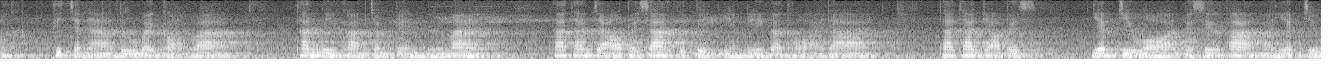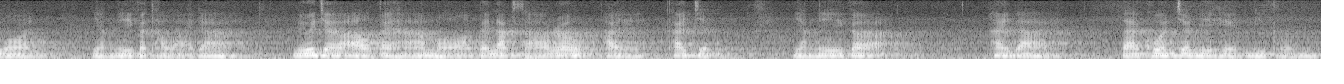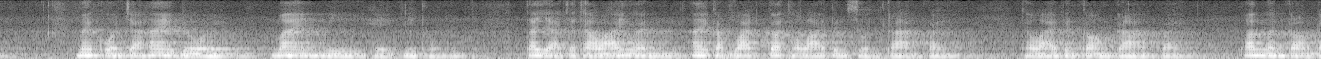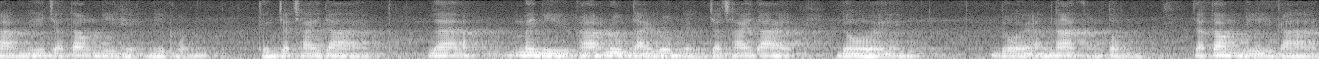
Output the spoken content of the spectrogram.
พิจารณาดูไว้ก่อนว่า ท่านมีความจำเป็นหรือไม่ ถ้าท่านจะเอาไปสร้างกุฏิอย่างนี้ก็ถวายได้ ถ้าท่านจะเอาไปเย็บจีวร ไปซื้อผ้ามาเย็บจีวร อย่างนี้ก็ถวายได้ หรือจะเอาไปหาหมอไปรักษาโรคภัยไข้เจ็บ อย่างนี้ก็ให้ได้ แต่ควรจะมีเหตุมีผล ไม่ควรจะให้โดยไม่มีเหตุมีผล ถ้าอยากจะถวายเงินให้กับวัดก็ถวายเป็นส่วนกลางไป ถวายเป็นกองกลางไป เพราะเงินกองกลางนี้จะต้องมีเหตุมีผล ถึงจะใช้ได้ และ ไม่มีพระรูปใดรูปหนึ่งจะใช้ได้โดยโดยอำนาจของตน จะต้องมีการ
